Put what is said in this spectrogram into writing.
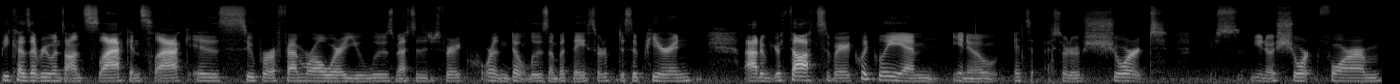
because everyone's on Slack, and Slack is super ephemeral, where you lose messages very or don't lose them, but they sort of disappear and out of your thoughts very quickly and you know it's sort of short you know short form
